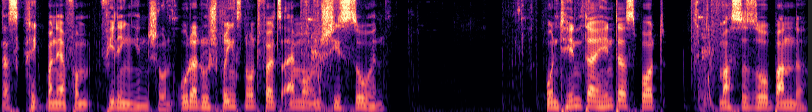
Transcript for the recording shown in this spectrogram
das kriegt man ja vom Feeling hin schon. Oder du springst notfalls einmal und schießt so hin. Und hinter, hinter Spot machst du so Bande.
